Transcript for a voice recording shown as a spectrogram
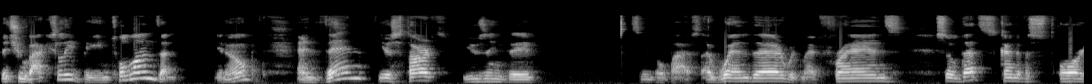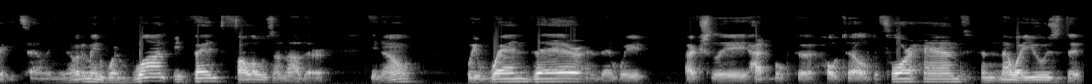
that you've actually been to London, you know? And then you start using the simple past. I went there with my friends. So that's kind of a storytelling, you know what I mean? When one event follows another, you know? we went there and then we actually had booked a hotel beforehand and now I use the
